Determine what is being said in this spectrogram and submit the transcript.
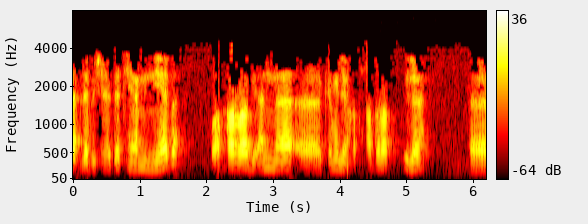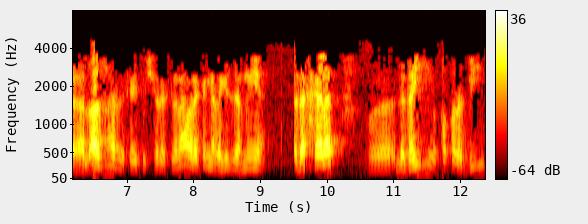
أدلى بشهادته أمام النيابة وأقر بأن آه، كاميليا قد حضرت إلى الأزهر لكي تشهر إسلامها ولكن الأجهزة الأمنية تدخلت لديه واتصلت به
